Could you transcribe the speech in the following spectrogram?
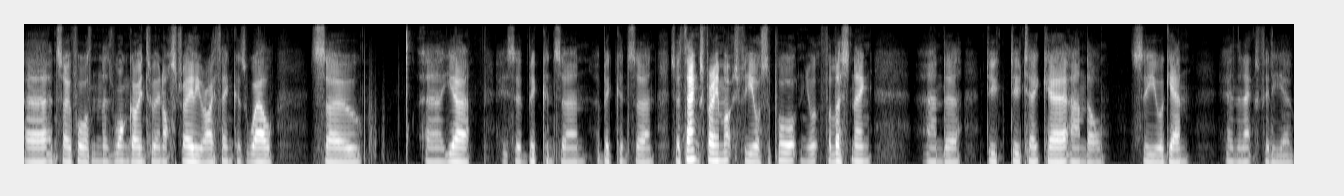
uh, and so forth, and there's one going through in Australia, I think, as well. So, yeah, it's a big concern, a big concern. So thanks very much for your support and your, for listening, and uh, do do take care, and I'll see you again in the next video.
